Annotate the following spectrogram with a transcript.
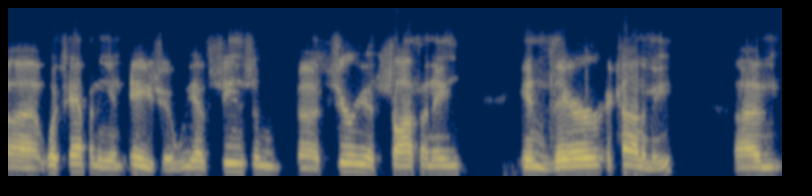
uh, what's happening in Asia, we have seen some uh, serious softening in their economy. Um,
